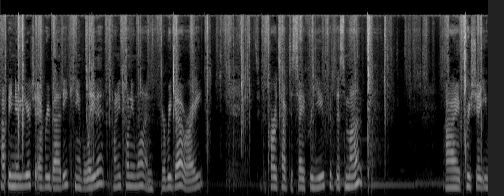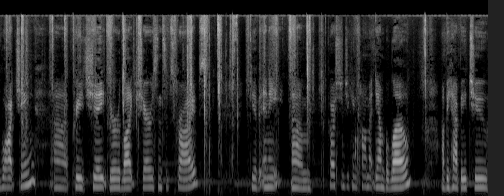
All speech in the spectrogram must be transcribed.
Happy New Year to everybody. Can you believe it? 2021. Here we go, right? See what the cards have to say for you for this month. I appreciate you watching. Uh, appreciate your like, shares, and subscribes. If you have any um, questions, you can comment down below. I'll be happy to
